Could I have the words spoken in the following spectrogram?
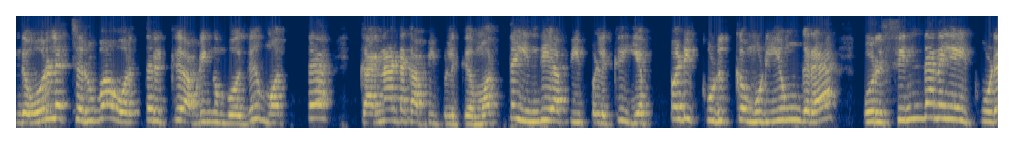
இந்த ஒரு லட்சம் ரூபாய் ஒருத்தருக்கு அப்படிங்கும்போது மொத்த கர்நாடகா பீப்புளுக்கு மொத்த இந்தியா பீப்புளுக்கு எப்படி கொடுக்க முடியுங்கிற ஒரு சிந்தனையை கூட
